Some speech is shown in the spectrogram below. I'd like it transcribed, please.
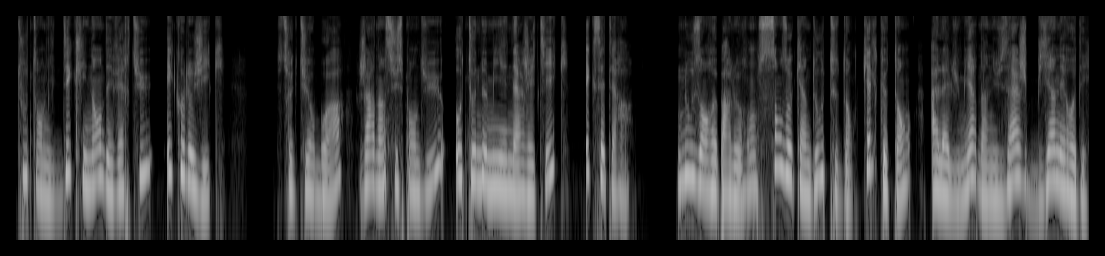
tout en y déclinant des vertus écologiques. Structure bois, jardin suspendu, autonomie énergétique, etc. Nous en reparlerons sans aucun doute dans quelques temps à la lumière d'un usage bien érodé.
